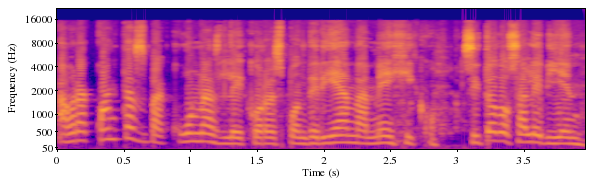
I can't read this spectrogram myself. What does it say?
Ahora, ¿cuántas vacunas le corresponderían a México si todo sale bien?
